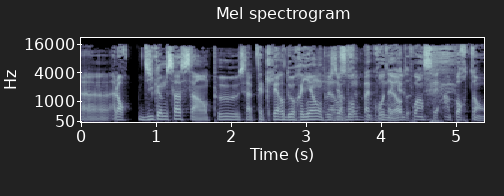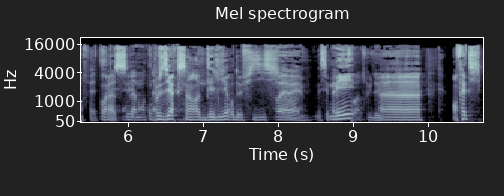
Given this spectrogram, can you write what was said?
Euh, alors dit comme ça, ça a un peu, ça a peut-être l'air de rien. On peut se dire bon, pas gros nerd. À quel point c'est important en fait. Voilà, on peut se dire que c'est un délire de physicien. Ouais, ouais. Mais, pas mais un truc de... en fait,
